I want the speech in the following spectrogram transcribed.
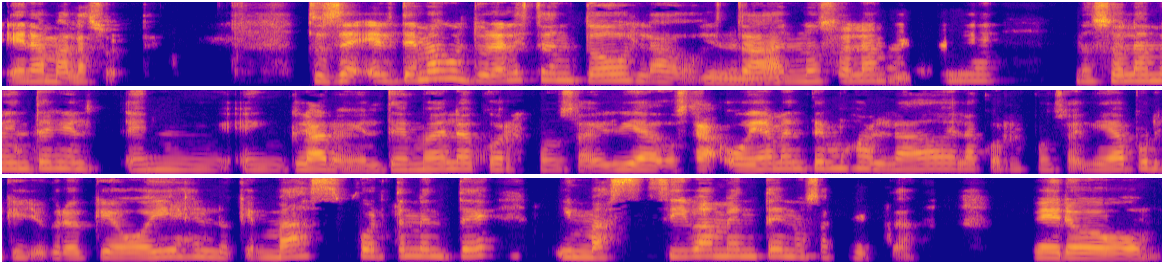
era mala suerte. Entonces, el tema cultural está en todos lados, está no solamente, no solamente en el, en, claro, en el tema de la corresponsabilidad. O sea, obviamente hemos hablado de la corresponsabilidad porque yo creo que hoy es en lo que más fuertemente y masivamente nos afecta. Pero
